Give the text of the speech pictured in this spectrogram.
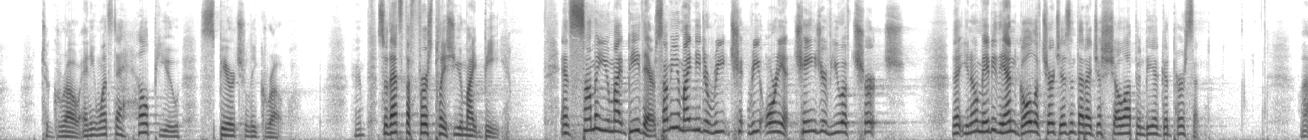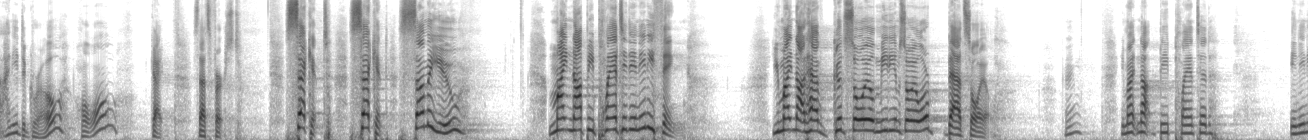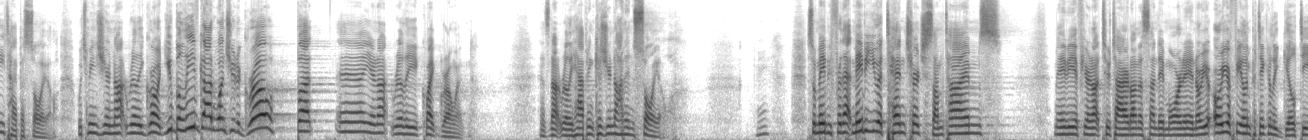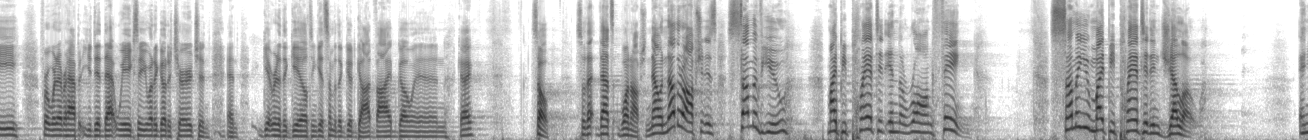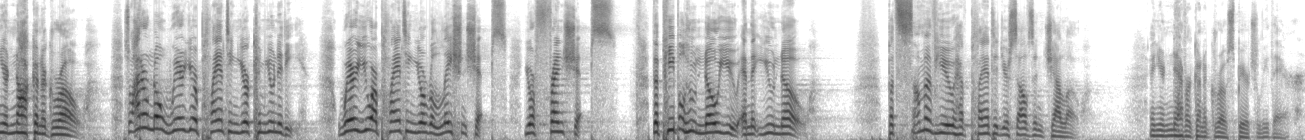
to grow, and He wants to help you spiritually grow. Okay? So that's the first place you might be. And some of you might be there. Some of you might need to re- reorient, change your view of church. That, you know, maybe the end goal of church isn't that I just show up and be a good person. Well, I need to grow. Oh. Okay, so that's first. Second, second, some of you might not be planted in anything. You might not have good soil, medium soil, or bad soil. Okay? You might not be planted in any type of soil, which means you're not really growing. You believe God wants you to grow, but eh, you're not really quite growing. And it's not really happening because you're not in soil. Okay? So maybe for that, maybe you attend church sometimes. Maybe if you're not too tired on a Sunday morning, or you're, or you're feeling particularly guilty for whatever happened you did that week, so you want to go to church and, and get rid of the guilt and get some of the good God vibe going. Okay? So, so that, that's one option. Now, another option is some of you might be planted in the wrong thing. Some of you might be planted in jello, and you're not going to grow. So I don't know where you're planting your community where you are planting your relationships, your friendships, the people who know you and that you know. But some of you have planted yourselves in jello, and you're never going to grow spiritually there.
